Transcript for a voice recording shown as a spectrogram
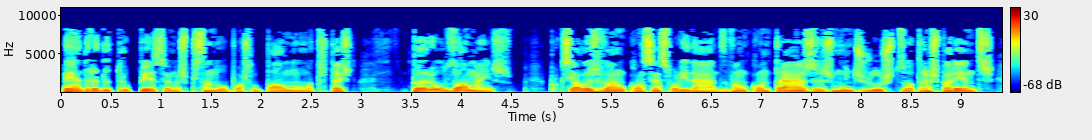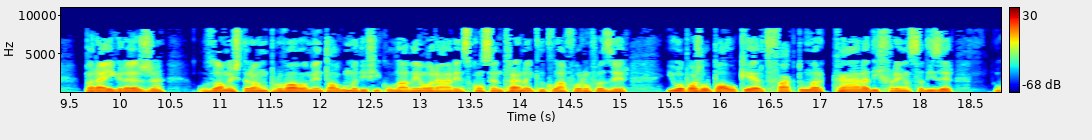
pedra de tropeço, é uma expressão do apóstolo Paulo num outro texto, para os homens. Porque se elas vão com sensualidade, vão com trajes muito justos ou transparentes para a igreja, os homens terão provavelmente alguma dificuldade em orar, em se concentrar naquilo que lá foram fazer. E o apóstolo Paulo quer de facto marcar a diferença, dizer o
